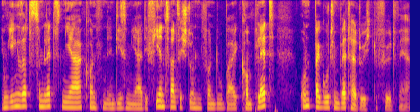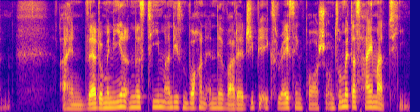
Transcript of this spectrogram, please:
Im Gegensatz zum letzten Jahr konnten in diesem Jahr die 24 Stunden von Dubai komplett und bei gutem Wetter durchgeführt werden. Ein sehr dominierendes Team an diesem Wochenende war der GPX Racing Porsche und somit das Heimatteam.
